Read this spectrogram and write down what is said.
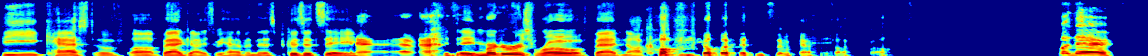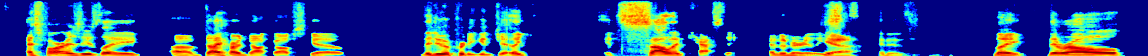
the cast of uh, bad guys we have in this because it's a Yeah. it's a murderer's row of bad knockoff villains that we have to talk about. But they're as far as these like uh, Die Hard knockoffs go, they do a pretty good job. Like it's solid casting at the very least. Yeah, it is. Like they're all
